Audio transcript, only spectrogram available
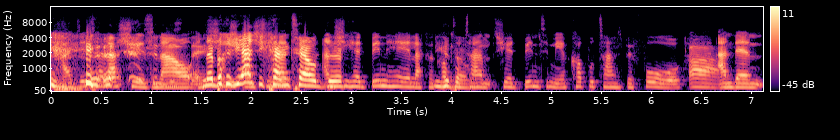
I did her lashes Should've now. just and No, because she- you actually can had- tell And she had been here like a You couple times. She had been to me a couple times before, Ah. and then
